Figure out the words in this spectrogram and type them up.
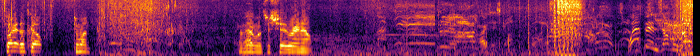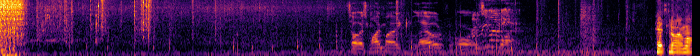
Fuck it, let's go. Come on. Like, I'm in with this shit right now. RJ's gone Weapons over here. So is my mic loud or is it quiet? It's normal.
